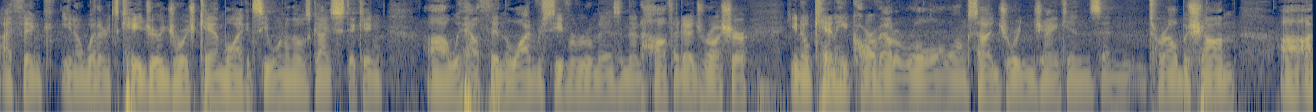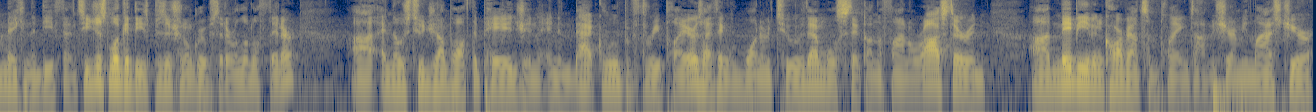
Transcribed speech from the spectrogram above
I think, you know, whether it's Cager or George Campbell, I could see one of those guys sticking uh, with how thin the wide receiver room is. And then Huff at edge rusher, you know, can he carve out a role alongside Jordan Jenkins and Tarell Basham uh, on making the defense? You just look at these positional groups that are a little thinner. Uh, and those two jump off the page. And, and, in that group of three players, I think one or two of them will stick on the final roster and uh, maybe even carve out some playing time this year. I mean, last year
